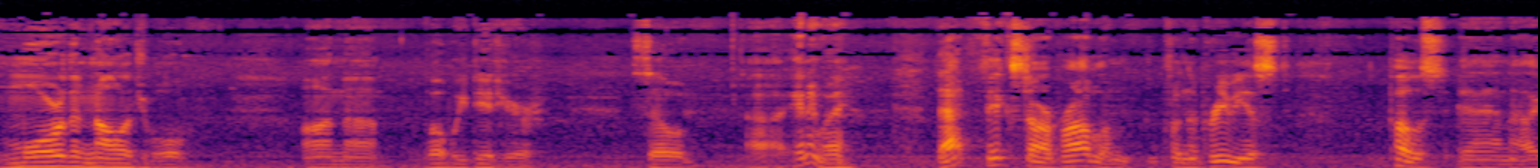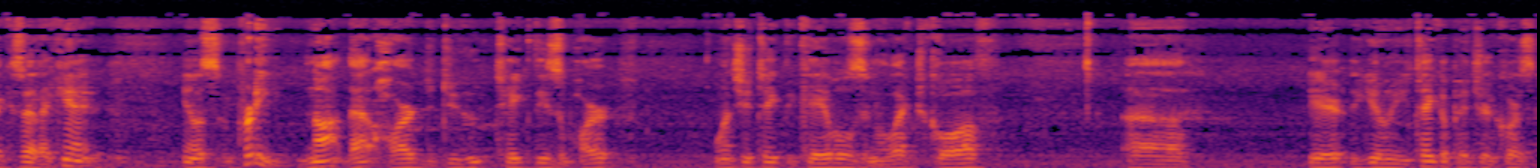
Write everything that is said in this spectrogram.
more than knowledgeable on uh, what we did here. So uh, anyway, that fixed our problem from the previous post. And uh, like I said, I can't, you know, it's pretty not that hard to do, take these apart. Once you take the cables and electrical off, uh, you know, you take a picture, of course,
